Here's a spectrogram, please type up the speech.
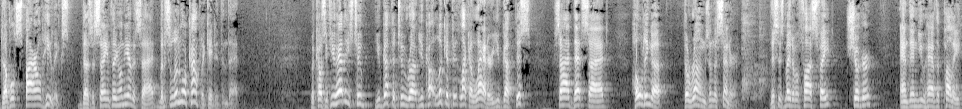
double spiraled helix. Does the same thing on the other side, but it's a little more complicated than that. Because if you have these two, you've got the two rungs, you look at it like a ladder, you've got this side, that side, holding up the rungs in the center. This is made of a phosphate, sugar, and then you have the poly,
